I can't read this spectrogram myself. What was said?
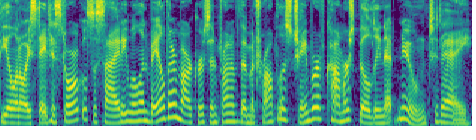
The Illinois State Historical Society will unveil their markers in front of the Metropolis Chamber of Commerce building at noon today.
